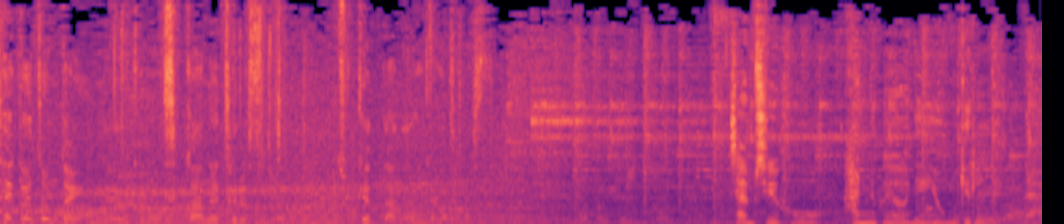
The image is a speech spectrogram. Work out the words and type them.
책을 좀 더 읽는 그런 습관을 들였으면 좋겠다는 생각이 들었어요. 잠시 후 한 회원이 용기를 냈다.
